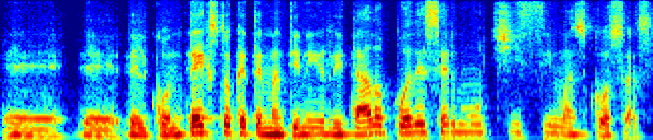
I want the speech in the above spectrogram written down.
eh, de, del contexto que te mantiene irritado, puede ser muchísimas cosas.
